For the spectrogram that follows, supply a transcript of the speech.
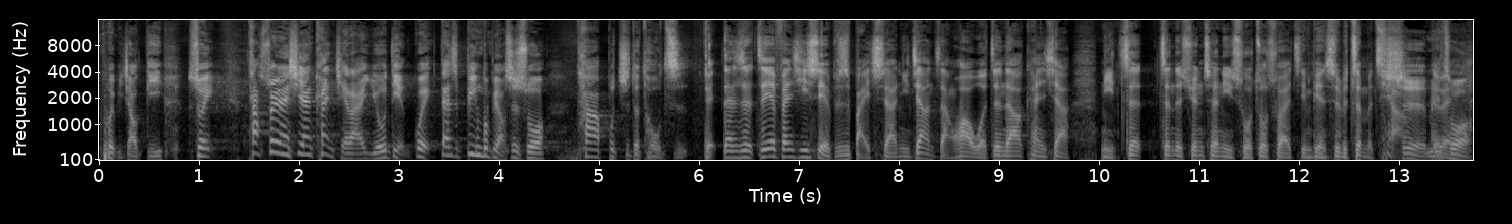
会比较低，所以它虽然现在看起来有点贵，但是并不表示说它不值得投资。对，但是这些分析师也不是白痴啊！你这样讲的话，我真的要看一下你真真的宣称你所做出来的晶片是不是这么强？是，没错。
